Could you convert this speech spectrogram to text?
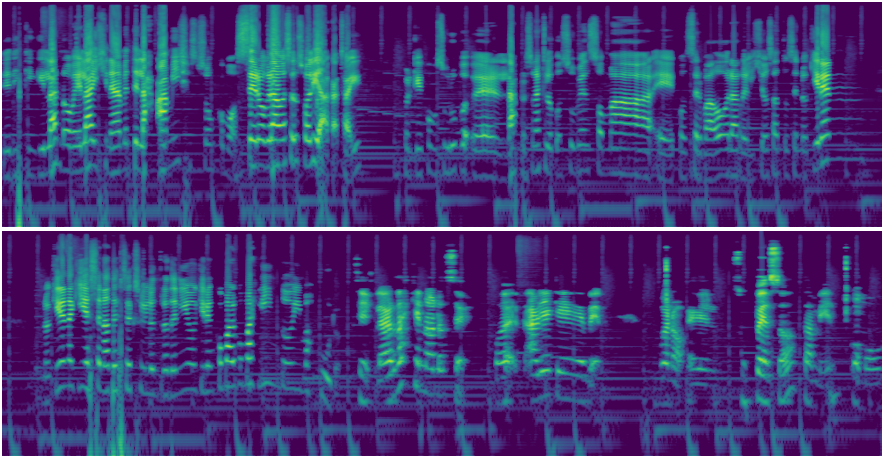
distinguir las novelas y generalmente las Amish son como cero grado de sensualidad, ¿cachai? Porque como su grupo, eh, las personas que lo consumen son más eh, conservadoras, religiosas, entonces no quieren no quieren aquí escenas de sexo y lo entretenido, quieren como algo más lindo y más puro. Sí, la verdad es que no lo sé. Habría que ver. Bueno, el suspenso también, como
